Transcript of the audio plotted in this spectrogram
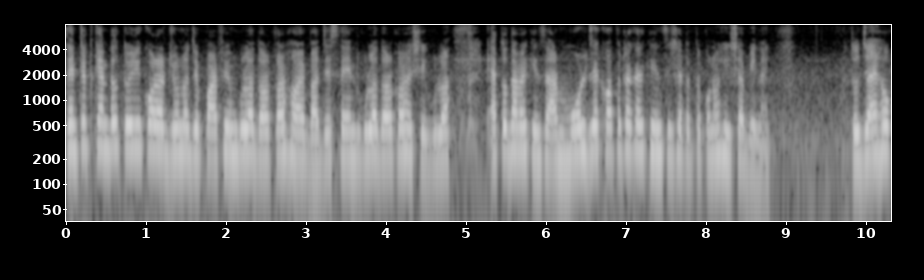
সেন্টেড ক্যান্ডেল তৈরি করার জন্য যে পারফিউমগুলো দরকার হয় বা যে সেন্টগুলো দরকার হয়, সেগুলো এত দামে কিনছি। আর মোল্ড যে কত টাকার কিনছি, সেটা তো কোনো হিসাবই নাই। তো যাই হোক,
